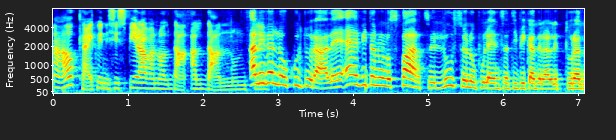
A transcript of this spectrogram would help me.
Ah, ok, quindi si ispiravano al, da- al D'Annunzio. A livello culturale evitano lo sfarzo, il lusso e l'opulenza tipica della, lettura-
